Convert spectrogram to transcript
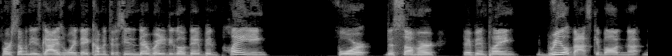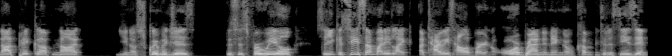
for some of these guys where they come into the season, they're ready to go. They've been playing for the summer. They've been playing real basketball, not not pickup, not you know scrimmages. This is for real. So you could see somebody like a Tyrese Halliburton or Brandon Ingram coming to the season.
